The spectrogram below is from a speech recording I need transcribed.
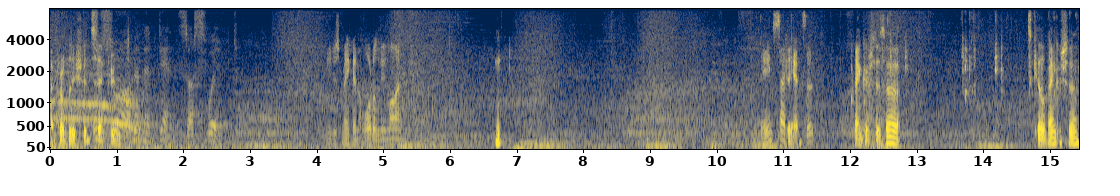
I probably should set Ensure groups. deaths are swift. You just make an orderly line. Yeah, side Okay. gets it. Vanquisher's up. Let's kill Vanquisher.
